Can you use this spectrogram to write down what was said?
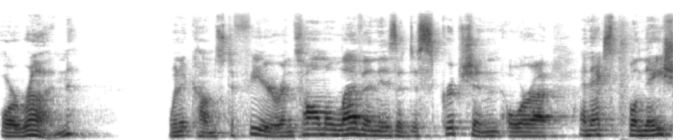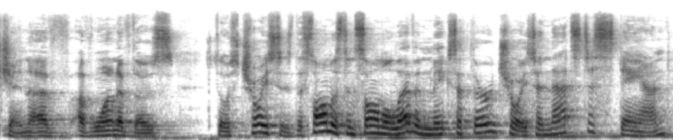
or run when it comes to fear. And Psalm 11 is a description or a, an explanation of, of one of those, those choices. The psalmist in Psalm 11 makes a third choice, and that's to stand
